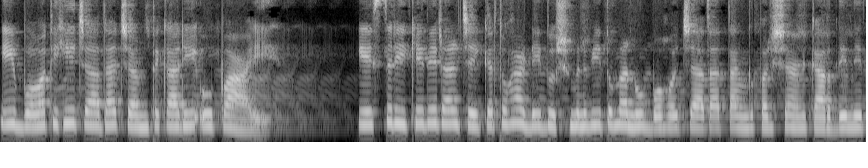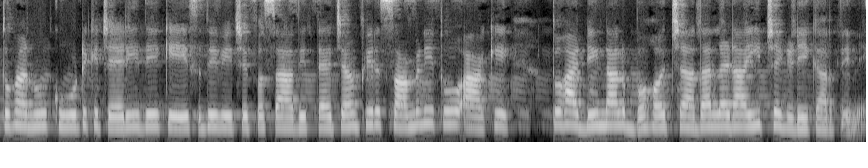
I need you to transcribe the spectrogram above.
ਇਹ ਬਹੁਤ ਹੀ ਜ਼ਿਆਦਾ ਚਮਤਕਾਰੀ ਉਪਾਅ ਹੈ ਇਸ ਤਰੀਕੇ ਦੇ ਨਾਲ ਜੇਕਰ ਤੁਹਾਡੇ ਦੁਸ਼ਮਣ ਵੀ ਤੁਹਾਨੂੰ ਬਹੁਤ ਜ਼ਿਆਦਾ ਤੰਗ ਪਰੇਸ਼ਾਨ ਕਰਦੇ ਨੇ, ਤੁਹਾਨੂੰ ਕੋਰਟ ਕਚਹਿਰੀ ਦੇ ਕੇਸ ਦੇ ਵਿੱਚ ਫਸਾ ਦਿੱਤਾ ਜਾਂ ਫਿਰ ਸਾਹਮਣੇ ਤੋਂ ਆ ਕੇ ਤੁਹਾਡੇ ਨਾਲ ਬਹੁਤ ਜ਼ਿਆਦਾ ਲੜਾਈ ਝਗੜੇ ਕਰਦੇ ਨੇ।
